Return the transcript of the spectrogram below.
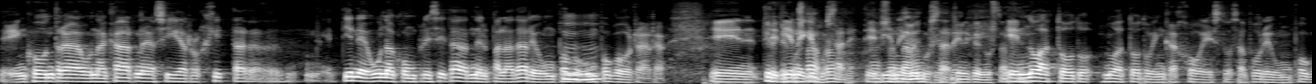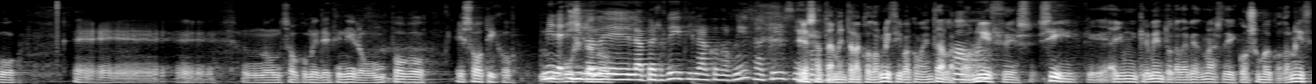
encuentra una carne así rojita, eh, tiene una complejidad en el paladar un poco, un poco rara. Eh, Tiene te que tiene que gustar, gustar, claro. te tiene que gustar. tiene que gustarte. Eh, no a todo, no a todo encajó estos sabores un poco, eh, eh, no sé cómo definirlo, un poco exótico. Mira, y lo de la perdiz y la codorniz, aquí se Exactamente, la codorniz iba a comentar. La Ajá. codorniz es, sí, que hay un incremento cada vez más de consumo de codorniz.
